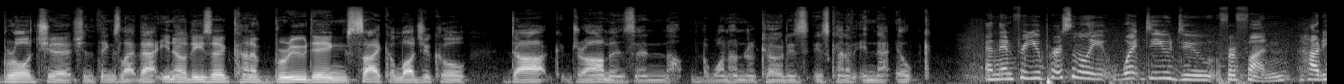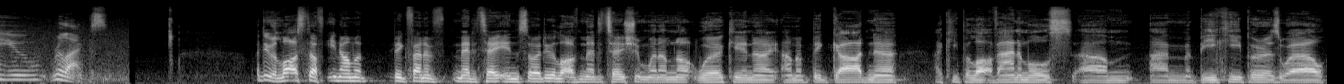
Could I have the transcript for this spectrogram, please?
Broadchurch, and things like that, you know, these are kind of brooding, psychological, dark dramas, and The 100 Code is, is kind of in that ilk. And then for you personally, what do you do for fun? How do you relax? I do a lot of stuff. You know, I'm a big fan of meditating, so I do a lot of meditation when I'm not working. I, am a big gardener. I keep a lot of animals. Um, I'm a beekeeper as well.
